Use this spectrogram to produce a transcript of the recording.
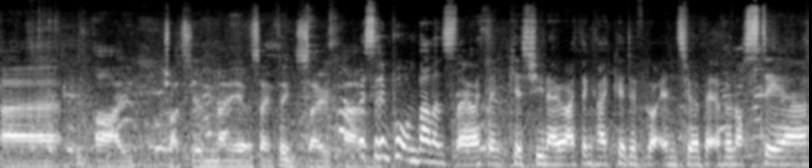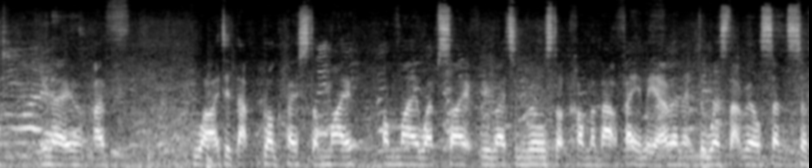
uh, I try to do many of the same things. So um, It's an important balance, though. I think, because you know, I think I could have got into a bit of an austere. You know, I've well, I did that blog post on my on my website, rewritingrules.com, about failure, and it, there was that real sense of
